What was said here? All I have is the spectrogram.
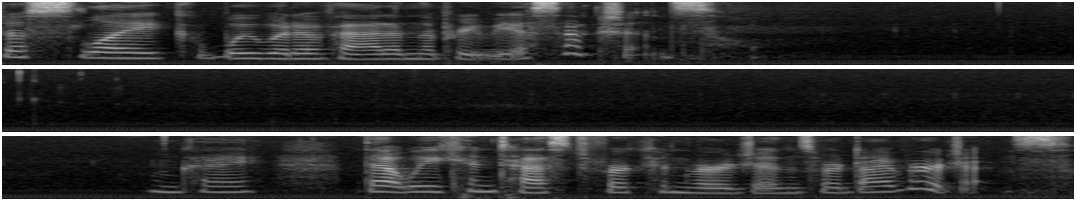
just like we would have had in the previous sections. Okay, that we can test for convergence or divergence.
